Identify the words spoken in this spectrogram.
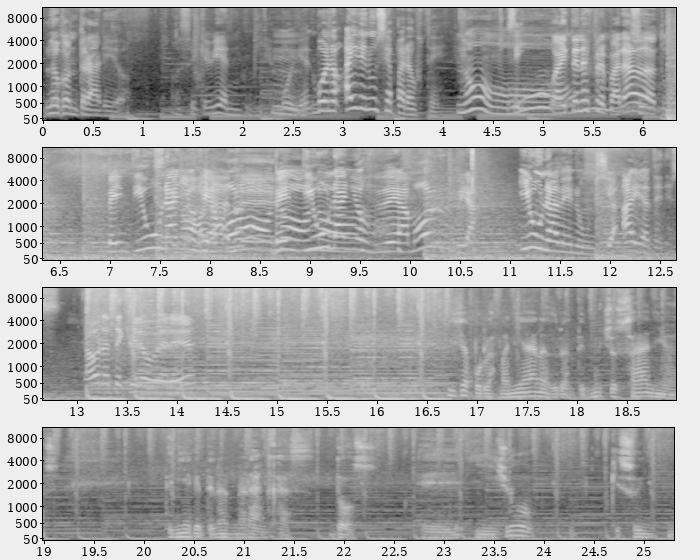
lo contrario. Así que bien. Bien, Muy bien. Bueno, hay denuncia para usted. No. Sí. Uh, ahí tenés preparada tu. 21 años No, de amor, no, 21 no. años de amor, mira, y una denuncia. Ahí la tenés. Ahora te quiero ver, ¿eh? Ella por las mañanas durante muchos años tenía que tener naranjas, dos. Eh, y yo, que soy un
